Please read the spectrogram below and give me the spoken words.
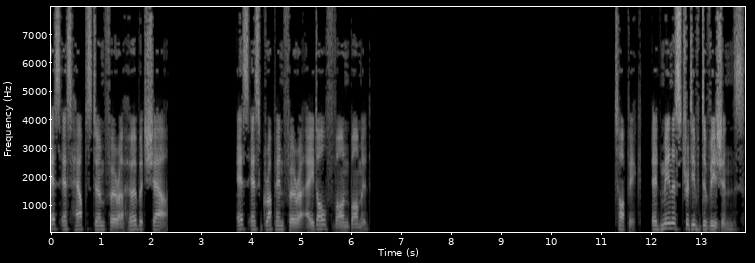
SS Hauptsturmführer Herbert Schau. SS Gruppenführer Adolf von Bomhard Administrative divisions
